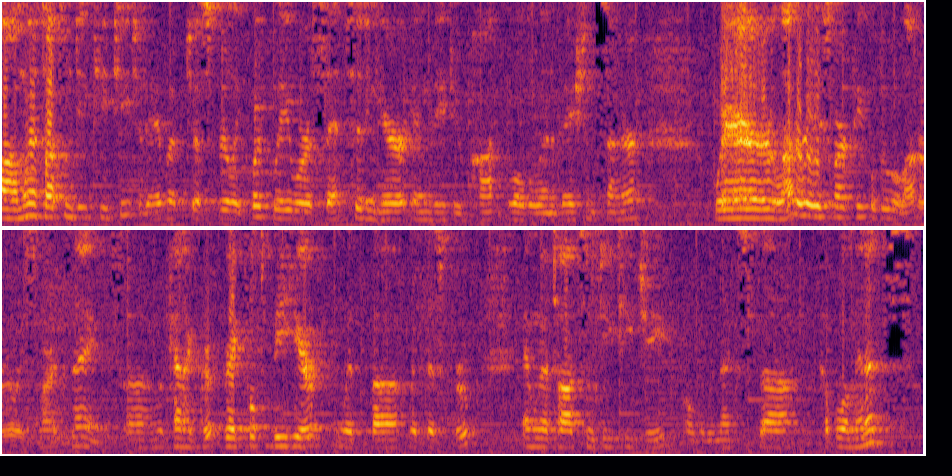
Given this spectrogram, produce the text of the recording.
Um, we're going to talk some DTG today, but just really quickly, we're sitting here in the DuPont Global Innovation Center, where a lot of really smart people do a lot of really smart things. Uh, we're kind of gr grateful to be here with uh, with this group, and we're going to talk some DTG over the next uh, couple of minutes.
